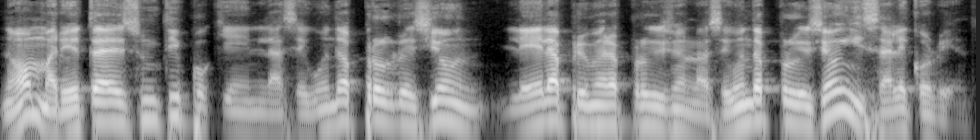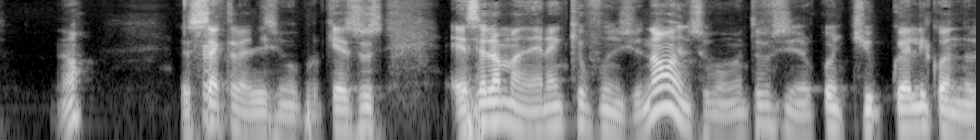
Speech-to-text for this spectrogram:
¿no? Mariota es un tipo que en la segunda progresión lee la primera progresión, la segunda progresión y sale corriendo, está clarísimo, porque eso es, esa es la manera en que funcionó. En su momento funcionó con Chip Kelly cuando,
